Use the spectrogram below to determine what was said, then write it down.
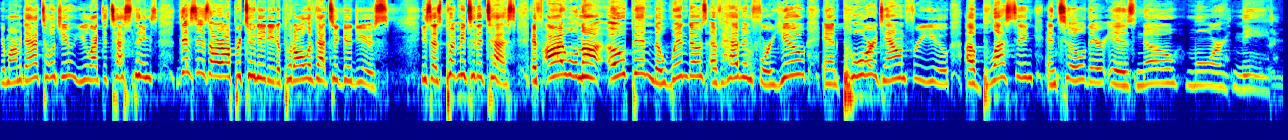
Your mom and dad told you you like to test things? This is our opportunity to put all of that to good use. He says, Put me to the test. If I will not open the windows of heaven for you and pour down for you a blessing until there is no more need. Amen.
